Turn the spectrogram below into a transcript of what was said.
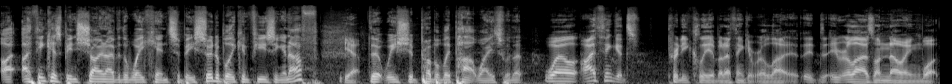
I, I think has been shown over the weekend to be suitably confusing enough Yeah. that we should probably part ways with it. Well, I think it's pretty clear, but I think it, rely, it, it relies on knowing what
